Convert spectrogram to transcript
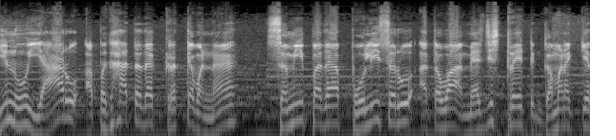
ಇನ್ನು ಯಾರು ಅಪಘಾತದ ಕೃತ್ಯವನ್ನು ಸಮೀಪದ ಪೊಲೀಸರು ಅಥವಾ ಮ್ಯಾಜಿಸ್ಟ್ರೇಟ್ ಗಮನಕ್ಕೆ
